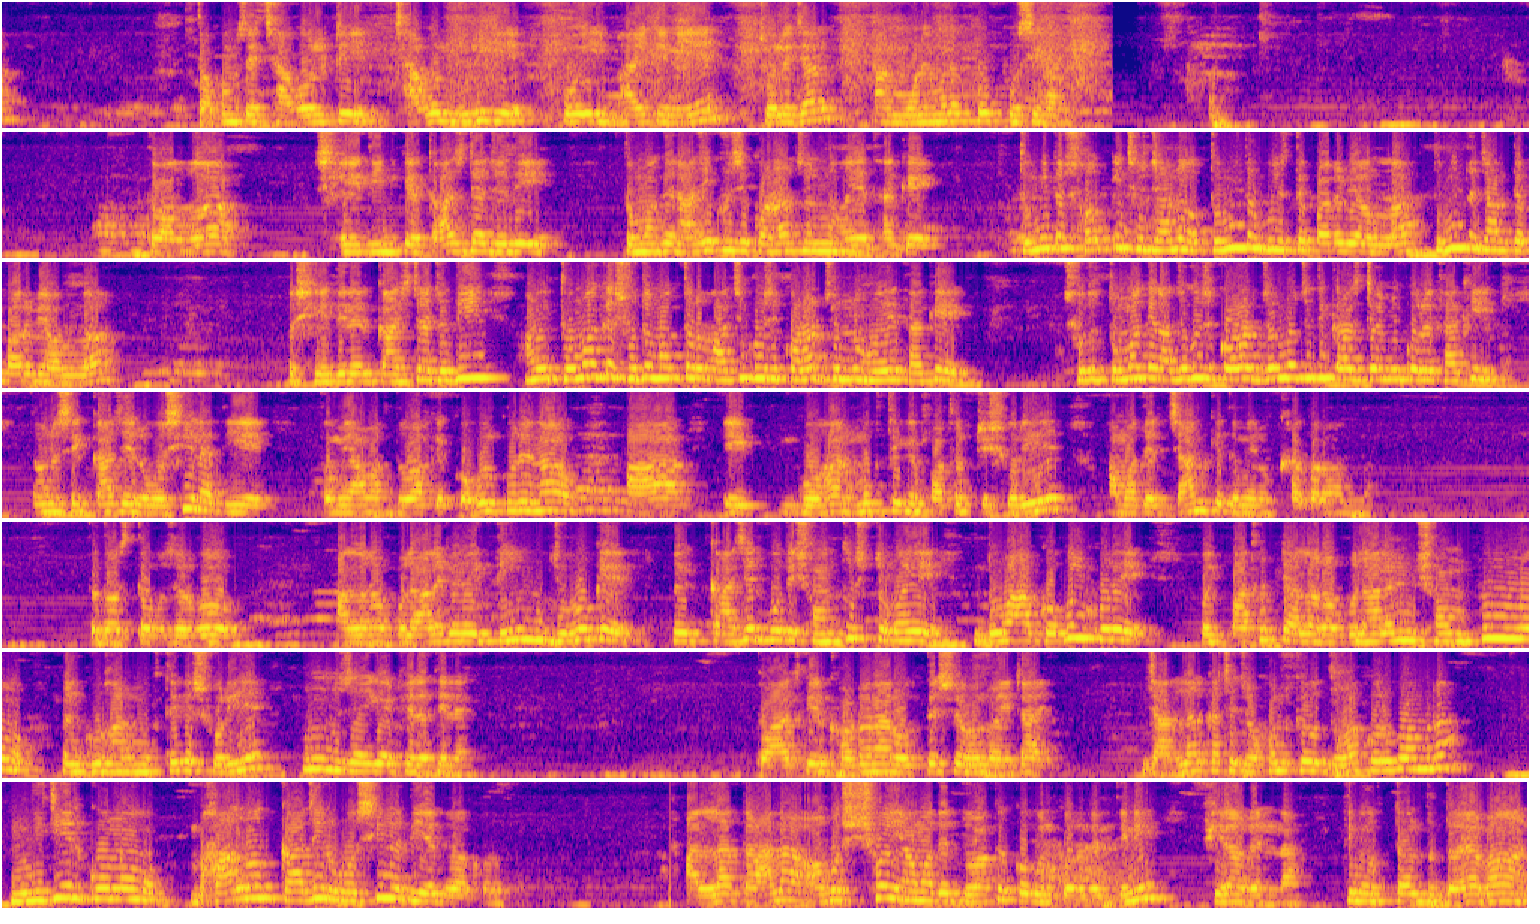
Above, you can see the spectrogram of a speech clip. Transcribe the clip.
তখন সেই ছাগলটি, ছাগল ছাগলগুলিকে ওই ভাইটি নিয়ে চলে যায়, আর মনে মনে খুব খুশি হয়। তো আল্লাহ, সেই দিনকে কাজটা যদি তোমাকে রাজি খুশি করার জন্য হয়ে থাকে, তুমি তো সবকিছু জানো, তুমি তো বুঝতে পারবে আল্লাহ, তুমি তো জানতে পারবে আল্লাহ। তো সেই দিনের কাজটা যদি আমি তোমাকে শুধুমাত্র রাজি খুশি করার জন্য হয়ে থাকে, শুধু তোমাকে রাজি খুশি করার জন্য যদি কাজটা আমি করে থাকি, তাহলে সেই কাজের ওসিলা দিয়ে তুমি আমার দোয়াকে কবুল করে নাও আর এই গুহার মুখ থেকে পাথরটি সরিয়ে আমাদের জানকে তুমি রক্ষা করো আল্লাহ। তো দোস্ত, বুজুর্গ, আল্লাহ রাব্বুল আলামিন ওই তিন যুবকের ওই কাজের প্রতি সন্তুষ্ট হয়ে দোয়া কবুল করে ওই পাথরটি আল্লাহ রাব্বুল আলামিন সম্পূর্ণ ওই গুহার মুখ থেকে সরিয়ে অন্য জায়গায় ফেলে দিলেন। তো আজকের ঘটনার উদ্দেশ্য হলো এটাই আল্লাহর কাছে যখন কেউ দোয়া করব আমরা, নিজের কোনো ভালো কাজের ওসিলা দিয়ে দোয়া করব। আল্লাহ তাআলা অবশ্যই আমাদের দোয়াকে কবুল করবেন, তিনি ফিরাবেন না। তিনি অত্যন্ত দয়াবান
